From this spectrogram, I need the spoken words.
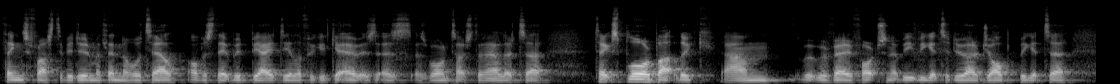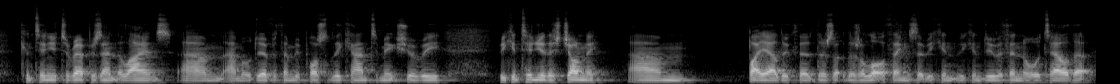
things for us to be doing within the hotel. Obviously, it would be ideal if we could get out, as as, as Warren touched on earlier, to to explore. But look, um, we're very fortunate. We we get to do our job. We get to continue to represent the Lions, um, and we'll do everything we possibly can to make sure we we continue this journey. Um, but yeah, look, there, there's a, there's a lot of things that we can we can do within the hotel that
